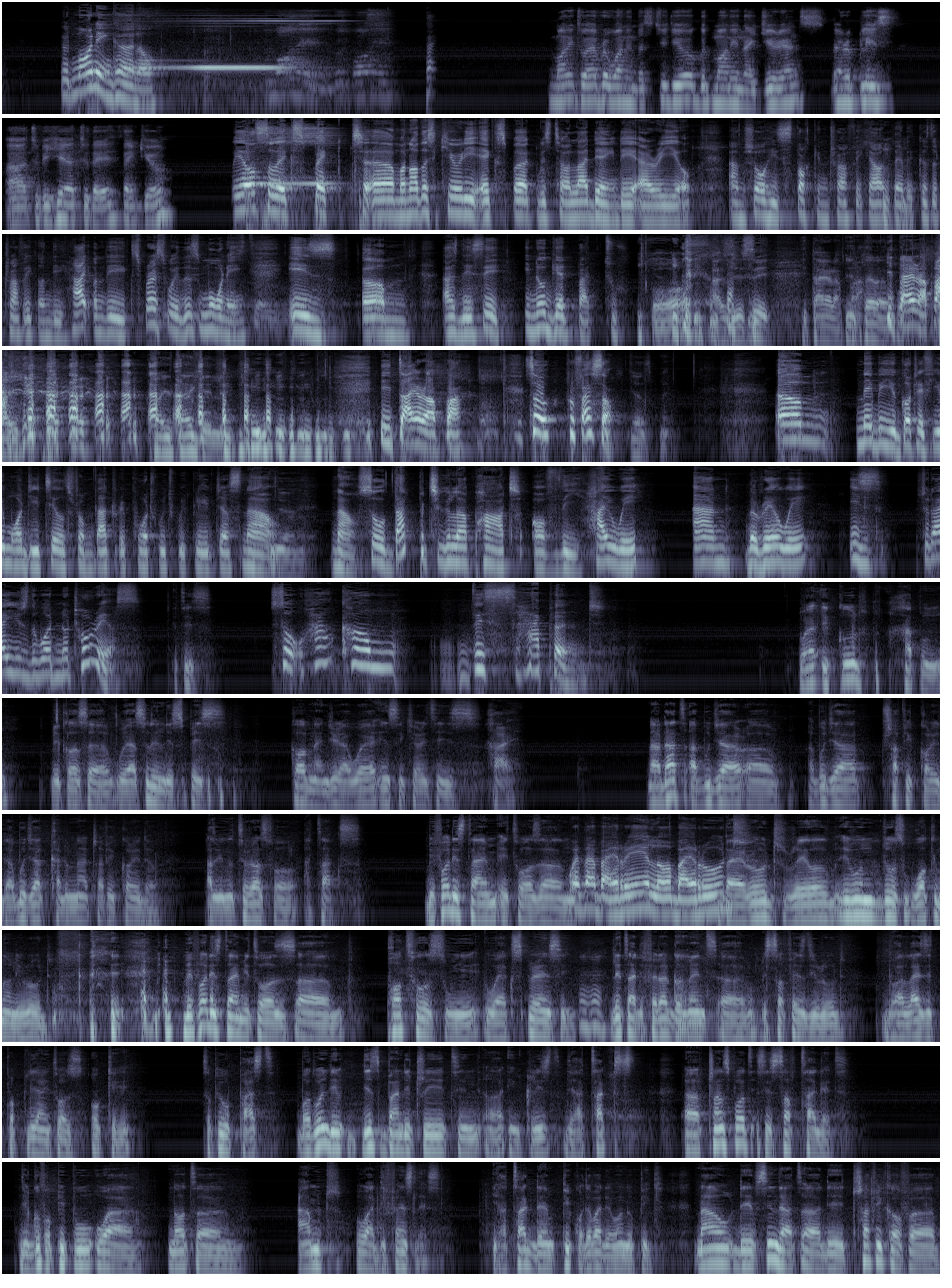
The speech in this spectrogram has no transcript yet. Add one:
Good morning, Colonel. Good morning. Good morning. Good morning to everyone in the studio. Good morning, Nigerians. Very pleased uh, to be here today. Thank you. We also expect um, another security expert, Mr. Oladende Ario. I'm sure he's stuck in traffic out there because the traffic on the high, on the expressway this morning is, um, as they say, you know, get part two. Or, as they say, Itairapa. Itairapa. Itairapa. So, Professor. Yes, ma'am. Um, maybe you got a few more details from that report which we played just now. Yeah. Now, so that particular part of the highway and the railway is, should I use the word notorious? It is. So, how come this happened? Well, it could happen because uh, we are still in the space called Nigeria where insecurity is high. Now, that Abuja, uh, Abuja traffic corridor, Abuja Kaduna traffic corridor, has been notorious for attacks. Before this time, it was... Um, Whether by rail or by road? By road, rail, even those walking on the road. Before this time, it was um, potholes we were experiencing. Mm -hmm. Later, the federal government uh, resurfaced the road, dualized it properly, and it was okay. So people passed. But when the, this banditry thing uh, increased, the attacks, uh, transport is a soft target. you go for people who are not um, armed, who are defenseless. You attack them, pick whatever they want to pick. Now, they've seen that uh, the traffic of uh,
